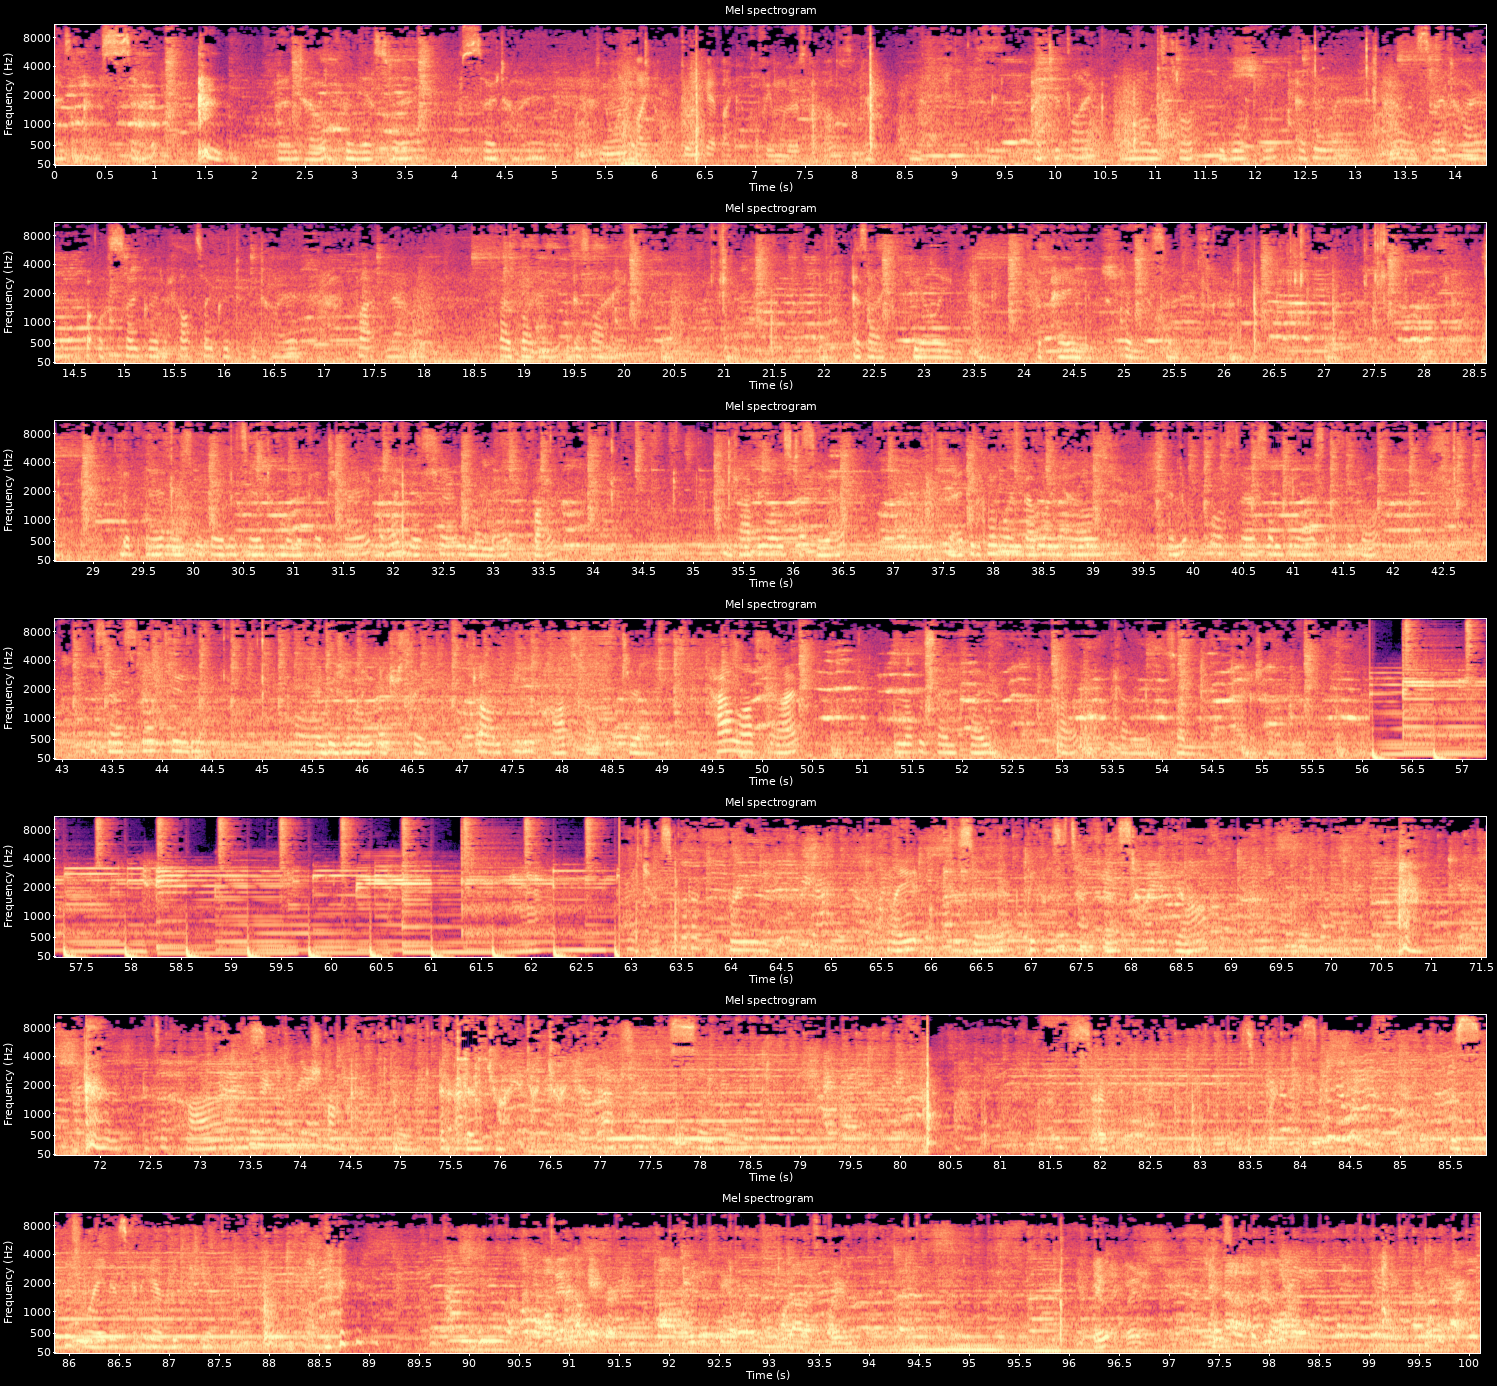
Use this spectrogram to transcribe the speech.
burnt out from yesterday. I'm so tired. Do you want like, do you want to get like a coffee and we'll go to Starbucks or something? I did like non-stop walking everywhere. I was so tired, but it was so good. It felt so good to be tired. But now my body is like, is like feeling the pain from yesterday. The plan is we're going to Santa Monica today. I went yesterday with my mate, but Gabby wants to see it. And I think we're going Beverly Hills and also something else I forgot. So stay tuned for additionally interesting um, eating pasta today. How last night, not the same place, but some free plate dessert because it's our first time here. it's a Farms chocolate cake. And Don't try it, don't try it. absolutely so good. I'm so full. It's breakfast. This, I'm.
